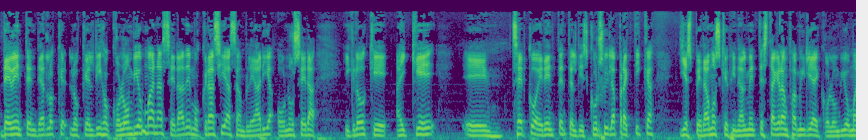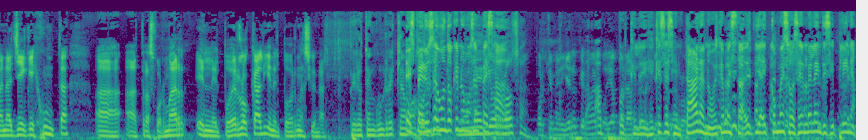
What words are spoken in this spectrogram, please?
debe entender lo que, lo que él dijo, Colombia humana será democracia asamblearia o no será. Y creo que hay que eh, ser coherente entre el discurso y la práctica y esperamos que finalmente esta gran familia de Colombia humana llegue junta a, a transformar en el poder local y en el poder nacional. Pero tengo un reclamo. a Espere un segundo que no, hemos empezado. rosa. Porque me dijeron que no me Ah, podía parar. porque le dije que se sentara, no ve que me está, ya comenzó a hacerme la indisciplina.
